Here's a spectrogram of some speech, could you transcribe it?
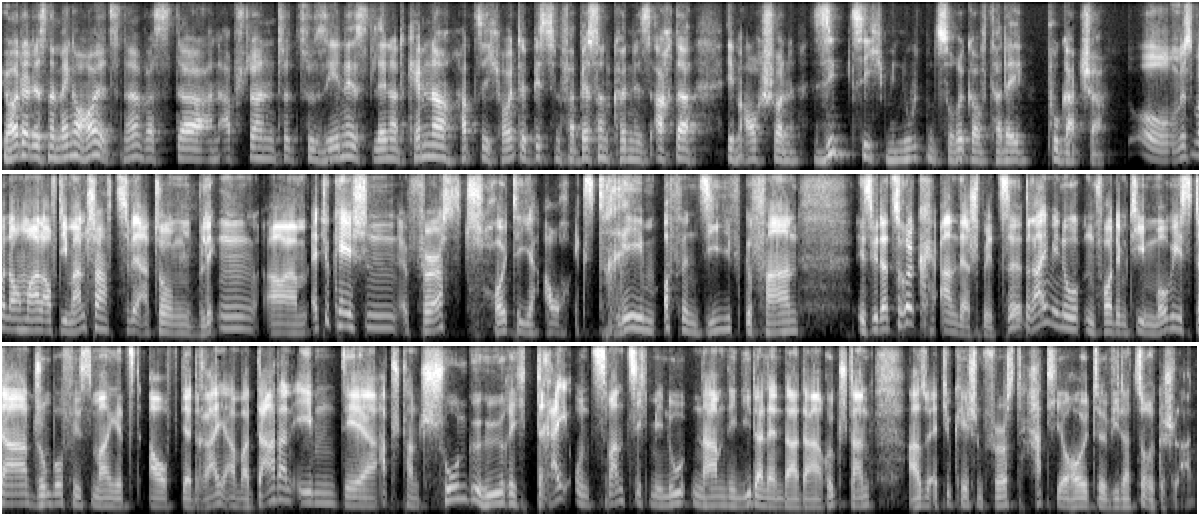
Ja, das ist eine Menge Holz, ne, was da an Abstand zu sehen ist. Lennart Kemner hat sich heute ein bisschen verbessern können, ist Achter eben auch schon 70 Minuten zurück auf Tadej Pogacar. So, müssen wir nochmal auf die Mannschaftswertung blicken. Ähm, Education First, heute ja auch extrem offensiv gefahren ist wieder zurück an der Spitze. Drei Minuten vor dem Team Movistar, Jumbo Fisma jetzt auf der drei, aber da dann eben der Abstand schon gehörig. 23 Minuten haben die Niederländer da Rückstand. Also Education First hat hier heute wieder zurückgeschlagen.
